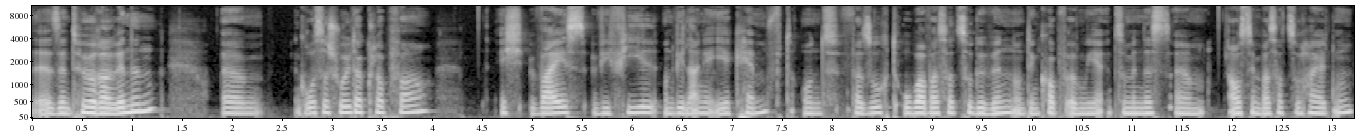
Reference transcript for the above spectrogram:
äh, sind Hörerinnen. Ähm, großer Schulterklopfer. Ich weiß, wie viel und wie lange ihr kämpft und versucht, Oberwasser zu gewinnen und den Kopf irgendwie zumindest ähm, aus dem Wasser zu halten.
